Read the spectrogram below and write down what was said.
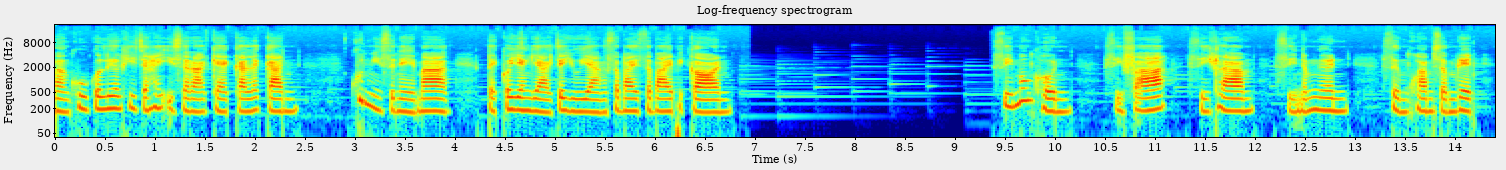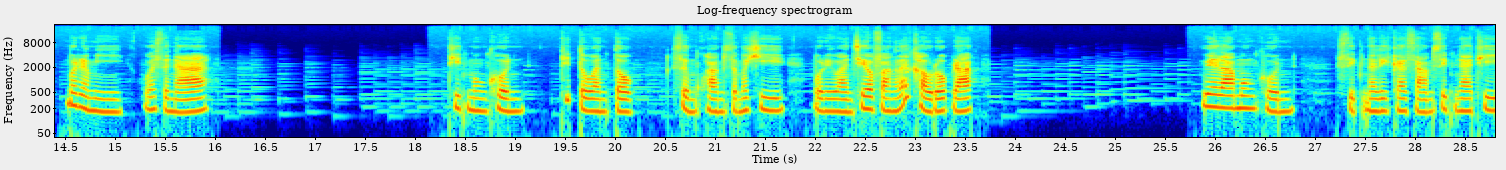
บางคู่ก็เลือกที่จะให้อิสระแก่กันและกัน คุณมีเสน่ห์มาก แต่ก็ยังอยากจะอยู่อย่างสบายๆไปก่อน สีมงคล สีฟ้า สีคราม สีน้ำเงิน เสริมความสำเร็จบารมี วาสนา ทิศมงคล ทิศตะวันตก เสริมความสมัคคี บริวารเชื่อฟังและเคารพรัก เวลามงคล 10นาฬิกา30 นาที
